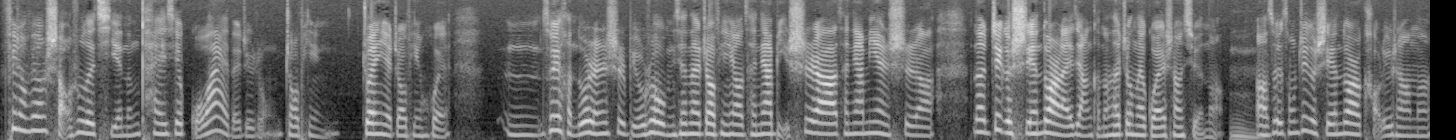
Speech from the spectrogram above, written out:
非常非常少数的企业能开一些国外的这种招聘专业招聘会。嗯，所以很多人是，比如说我们现在招聘要参加笔试啊，参加面试啊，那这个时间段来讲，可能他正在国外上学呢，嗯。啊，所以从这个时间段考虑上呢，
